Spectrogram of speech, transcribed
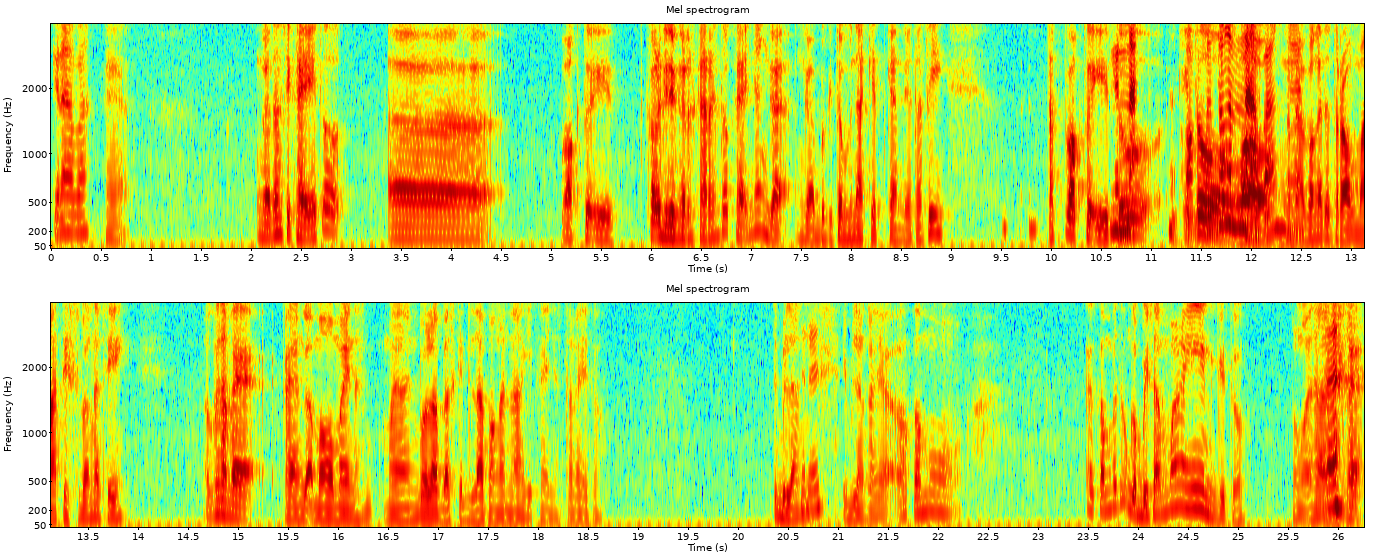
Kenapa? kayak nggak tahu sih kayak itu eh waktu itu kalau didengar sekarang itu kayaknya nggak nggak begitu menyakitkan deh tapi tapi waktu itu Ngena. itu Waktu itu ngena wow banget. ngena banget itu traumatis banget sih aku sampai kayak nggak mau main main bola basket di lapangan lagi kayaknya setelah itu itu bilang Terus? dia bilang kayak oh kamu eh kamu tuh nggak bisa main gitu kalau nggak salah kayak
